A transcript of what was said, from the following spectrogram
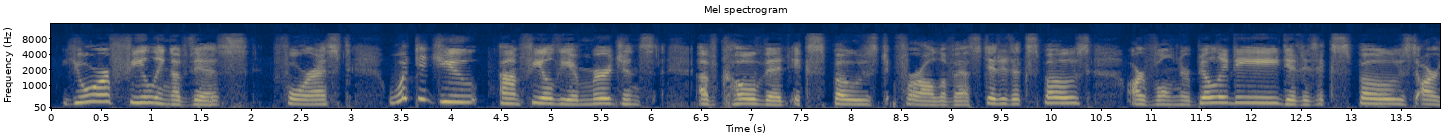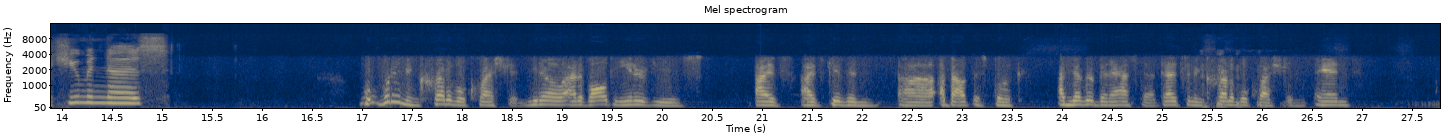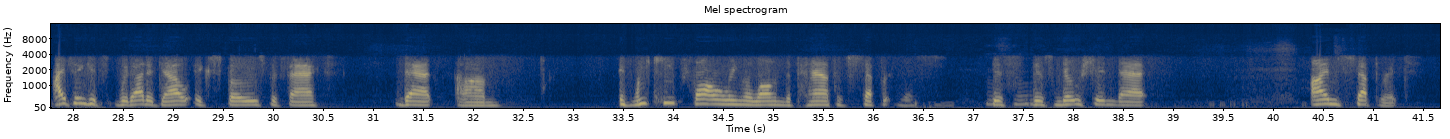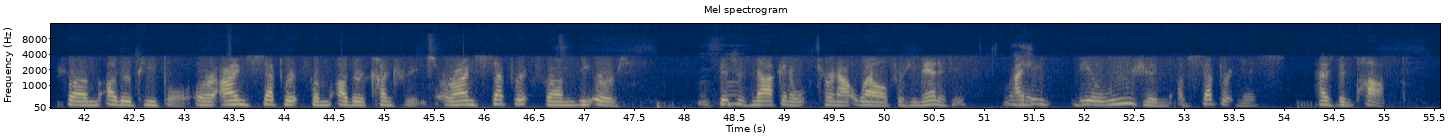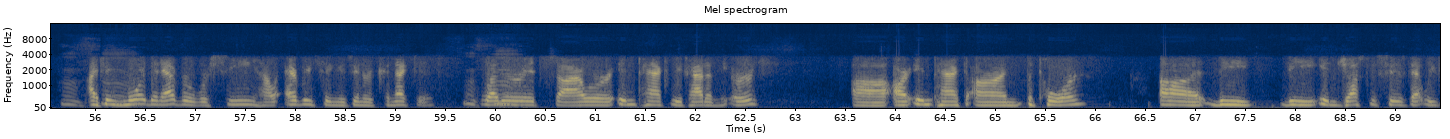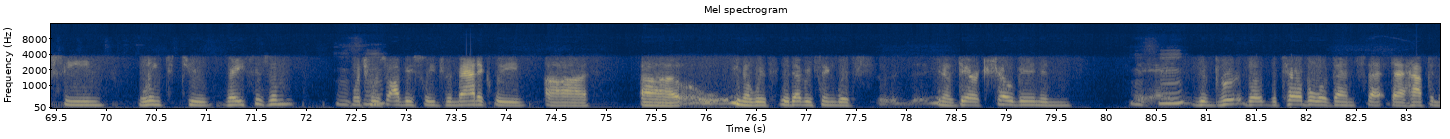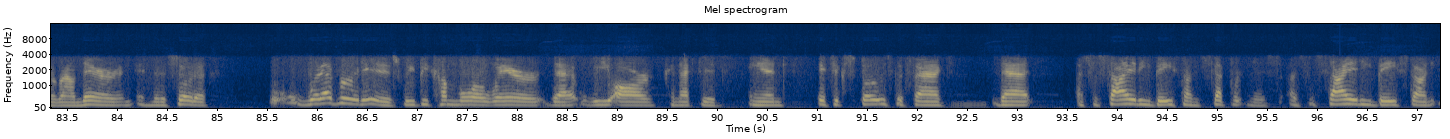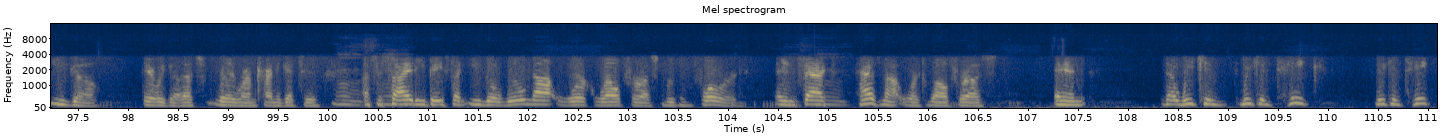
your feeling of this, Forrest, what did you um, feel the emergence of COVID exposed for all of us? Did it expose our vulnerability? Did it expose our humanness? What an incredible question! You know, out of all the interviews I've I've given uh, about this book, I've never been asked that. That's an incredible question, and I think it's without a doubt exposed the fact that um, if we keep following along the path of separateness, mm-hmm. this this notion that I'm separate from other people, or I'm separate from other countries, or I'm separate from the earth, mm-hmm. this is not going to turn out well for humanity. Right. I think the illusion of separateness has been popped. Mm-hmm. I think more than ever, we're seeing how everything is interconnected, mm-hmm. whether it's our impact we've had on the earth, uh, our impact on the poor, uh, the the injustices that we've seen linked to racism, mm-hmm. which was obviously dramatically, uh, uh, you know, with with everything with, you know, Derek Chauvin and mm-hmm. the, the the terrible events that that happened around there in, in Minnesota. Whatever it is, we become more aware that we are connected, and it's exposed the fact that a society based on separateness, a society based on ego. There we go. That's really where I'm trying to get to. Mm-hmm. A society based on ego will not work well for us moving forward. And in fact, mm-hmm. has not worked well Forrest. And that we can we can take we can take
